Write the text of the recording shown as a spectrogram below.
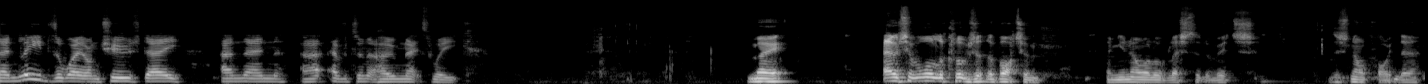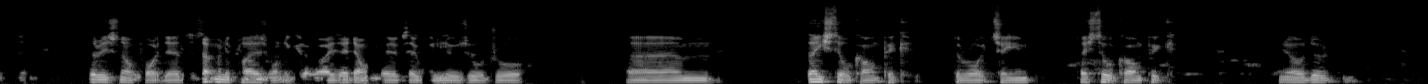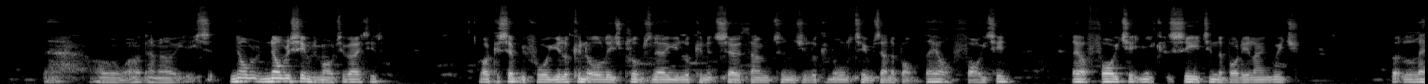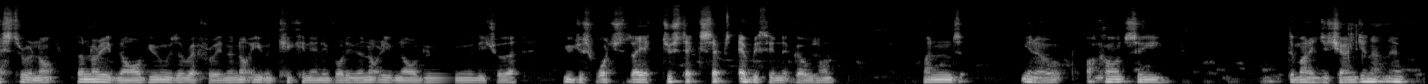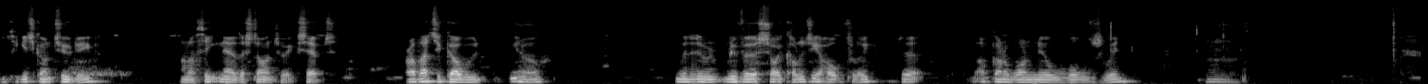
then Leeds away on Tuesday, and then uh, Everton at home next week. Mate, out of all the clubs at the bottom, and you know I love Leicester to bits, there's no fight there. There is no fight there. There's that many players want to get away. They don't care if they win, lose, or draw. Um, they still can't pick the right team. They still can't pick, you know, the. Oh, I don't know. It's, no, nobody seems motivated. Like I said before, you're looking at all these clubs now. You're looking at Southampton's. You're looking at all the teams down the bottom. They are fighting. They are fighting, you can see it in the body language. But Leicester are not. They're not even arguing with the referee. They're not even kicking anybody. They're not even arguing with each other. You just watch. They just accept everything that goes on, and you know I can't see the manager changing that now. I think it's gone too deep, and I think now they're starting to accept. But I've had to go with you know with the reverse psychology. Hopefully that I've got a one 0 Wolves win. Mm.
